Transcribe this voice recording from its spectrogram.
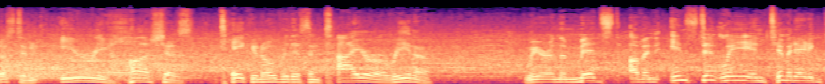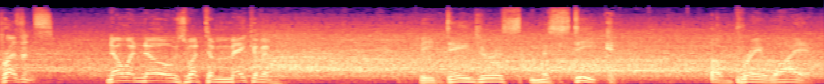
Just an eerie hush has taken over this entire arena. We are in the midst of an instantly intimidating presence. No one knows what to make of him. The dangerous mystique of Bray Wyatt.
